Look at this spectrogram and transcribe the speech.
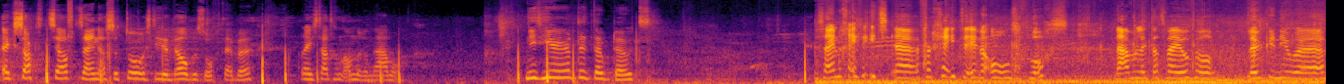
exact hetzelfde zijn als de torens die we wel bezocht hebben. Alleen staat er een andere naam op. Niet hier, dit loopt dood. We zijn nog even iets uh, vergeten in al onze vlogs. Namelijk dat wij heel veel leuke nieuwe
